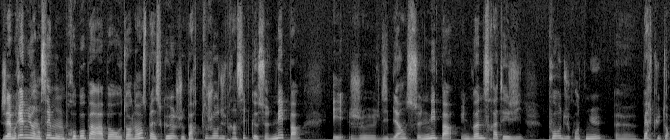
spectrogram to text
j'aimerais nuancer mon propos par rapport aux tendances parce que je pars toujours du principe que ce n'est pas, et je dis bien, ce n'est pas une bonne stratégie pour du contenu euh, percutant.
